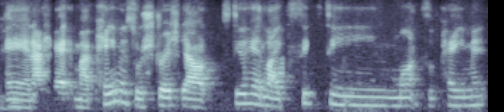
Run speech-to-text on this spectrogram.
Mm-hmm. And I had my payments were stretched out, still had like 16 months of payment.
